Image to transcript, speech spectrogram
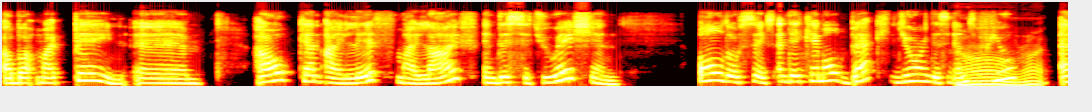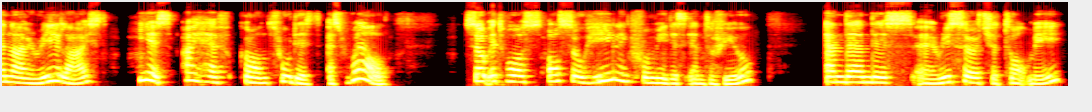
about my pain. Um, how can I live my life in this situation? All those things. And they came all back during this interview. Oh, right. And I realized, yes, I have gone through this as well. So it was also healing for me, this interview. And then this uh, researcher told me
